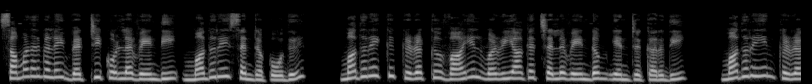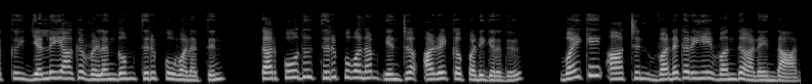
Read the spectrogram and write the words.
சமணர்களை வெற்றி கொள்ள வேண்டி மதுரை சென்றபோது மதுரைக்கு கிழக்கு வாயில் வழியாகச் செல்ல வேண்டும் என்று கருதி மதுரையின் கிழக்கு எல்லையாக விளங்கும் திருப்புவனத்தின் தற்போது திருப்புவனம் என்று அழைக்கப்படுகிறது. வைகை ஆற்றின் வடகரையே வந்து அடைந்தார்.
